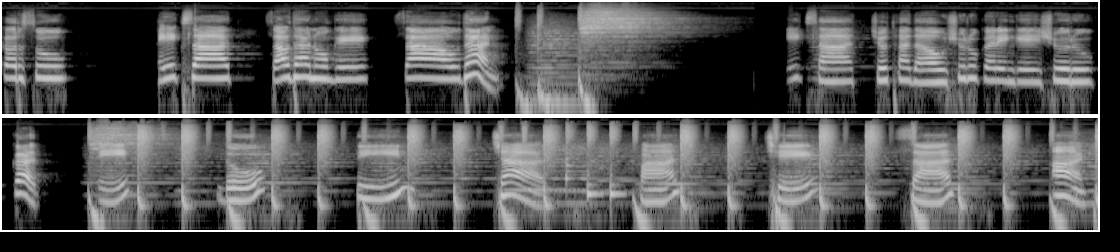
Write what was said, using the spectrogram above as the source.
करसु एक साथ सावधान हो गए सावधान एक साथ चौथा दाव शुरू करेंगे शुरू कर एक दो तीन चार पाँच छ सात आठ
